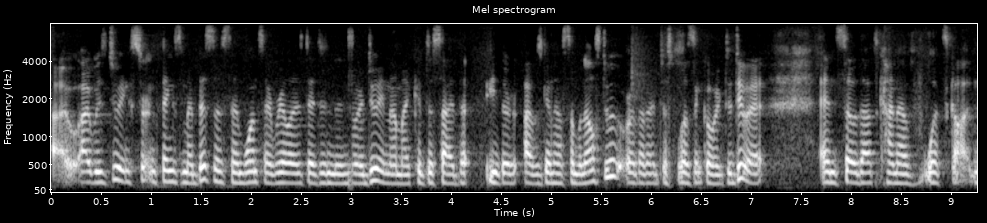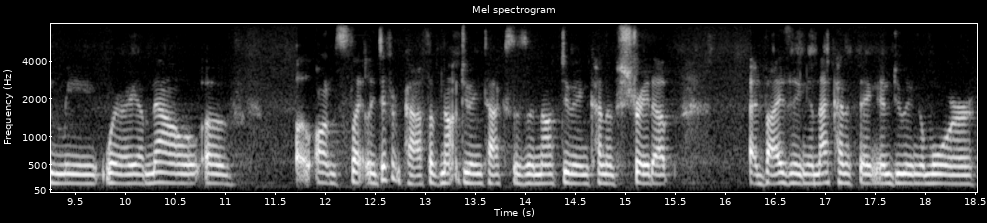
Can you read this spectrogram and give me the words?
I, was doing certain things in my business and once I realized I didn't enjoy doing them I could decide that either I was going to have someone else do it or that I just wasn't going to do it. And so that's kind of what's gotten me where I am now of uh, on a slightly different path of not doing taxes and not doing kind of straight up advising and that kind of thing and doing a more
